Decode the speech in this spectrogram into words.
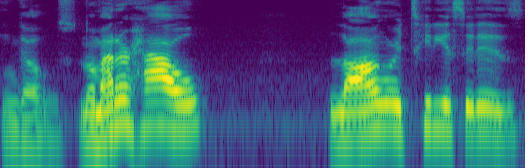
and goes. No matter how long or tedious it is,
